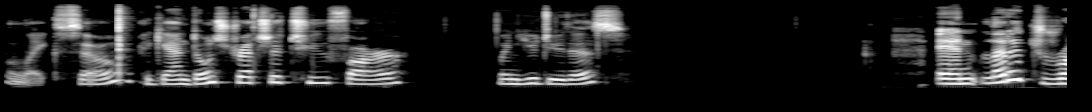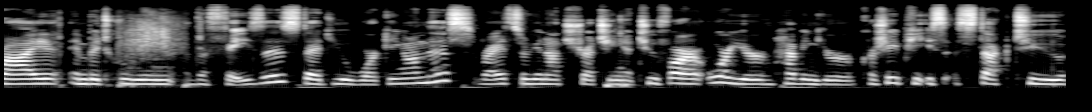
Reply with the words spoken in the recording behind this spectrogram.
like so. Again, don't stretch it too far when you do this. And let it dry in between the phases that you're working on this, right? So you're not stretching it too far or you're having your crochet piece stuck to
